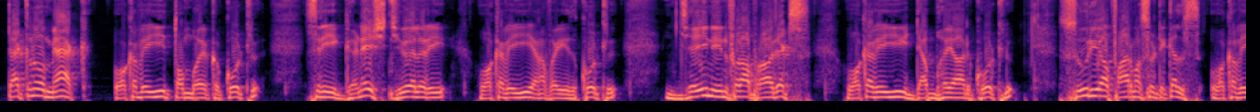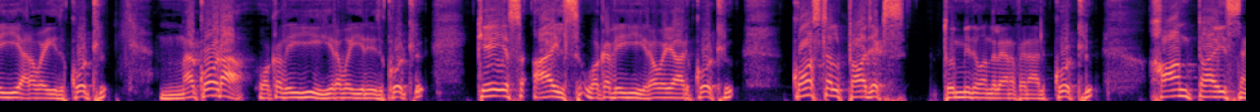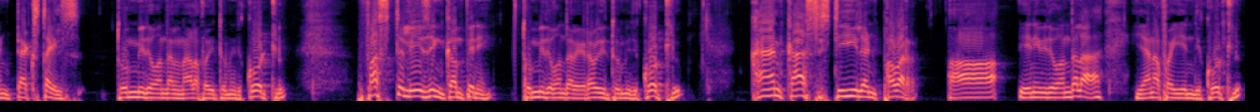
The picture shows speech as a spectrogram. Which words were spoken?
టెక్నోమ్యాక్ ఒక వెయ్యి తొంభై ఒక్క కోట్లు. శ్రీ గణేష్ జ్యువెలరీ ఒక వెయ్యి ఎనభై ఐదు కోట్లు. జైన్ ఇన్ఫ్రా ప్రాజెక్ట్స్ ఒక వెయ్యి డెబ్భై ఆరు కోట్లు. సూర్య ఫార్మస్యూటికల్స్ ఒక వెయ్యి అరవై ఐదు కోట్లు. నకోడా ఒక వెయ్యి ఇరవై ఎనిమిది కోట్లు. కేఎస్ ఆయిల్స్ ఒక వెయ్యి ఇరవై ఆరు కోట్లు. కోస్టల్ ప్రాజెక్ట్స్ తొమ్మిది వందల ఎనభై నాలుగు కోట్లు. హాంగ్ టాయ్స్ అండ్ టెక్స్టైల్స్ తొమ్మిది వందల నలభై తొమ్మిది కోట్లు. ఫస్ట్ లీజింగ్ కంపెనీ తొమ్మిది వందల ఇరవై తొమ్మిది కోట్లు. కాన్కాస్ట్ స్టీల్ అండ్ పవర్ ఆ ఎనిమిది వందల ఎనభై ఎనిమిది కోట్లు.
